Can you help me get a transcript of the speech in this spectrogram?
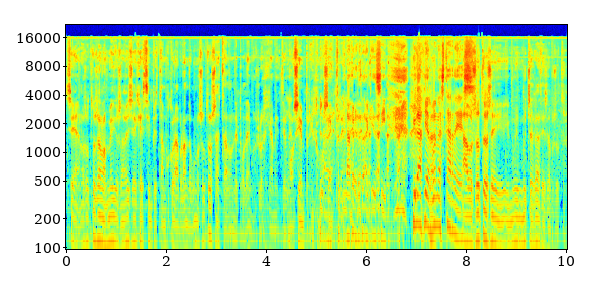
Sí, a nosotros a los medios a veces es que siempre estamos colaborando con nosotros hasta donde podemos, lógicamente, como siempre, como siempre. La verdad que sí. Gracias, buenas tardes. A vosotros y muy, muchas gracias a vosotros.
